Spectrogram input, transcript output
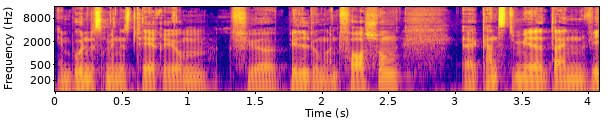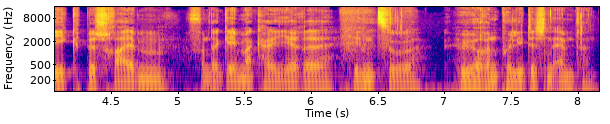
im Bundesministerium für Bildung und Forschung. kannst du mir deinen Weg beschreiben von der Gamer-Karriere hin zu höheren politischen Ämtern?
